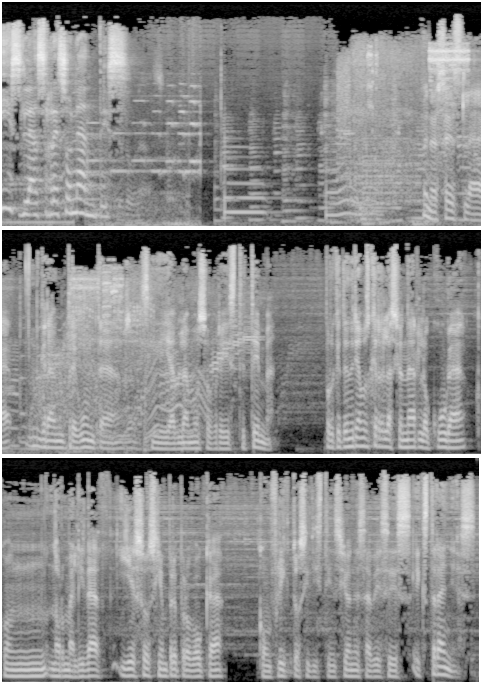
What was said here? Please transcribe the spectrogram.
Islas Resonantes. Bueno, esa es la gran pregunta si hablamos sobre este tema, porque tendríamos que relacionar locura con normalidad y eso siempre provoca conflictos y distinciones a veces extrañas.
